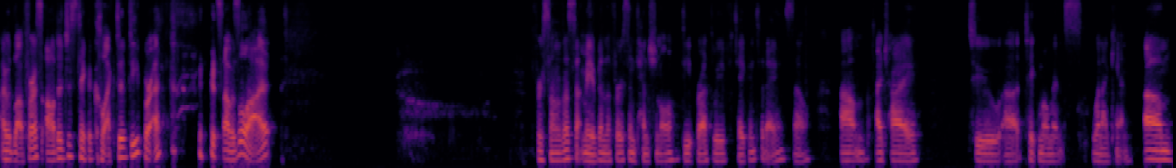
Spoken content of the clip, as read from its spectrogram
I would love for us all to just take a collective deep breath because that was a lot. For some of us, that may have been the first intentional deep breath we've taken today. So um, I try to uh, take moments when I can. Um,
